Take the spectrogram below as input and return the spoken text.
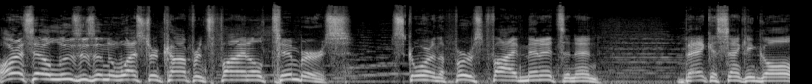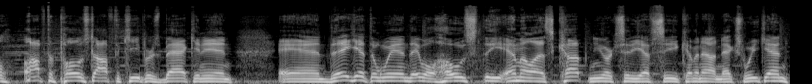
RSL loses in the Western Conference Final. Timbers score in the first five minutes and then bank a second goal off the post, off the keeper's back and in. And they get the win. They will host the MLS Cup, New York City FC, coming out next weekend.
